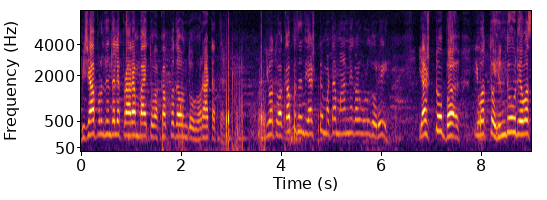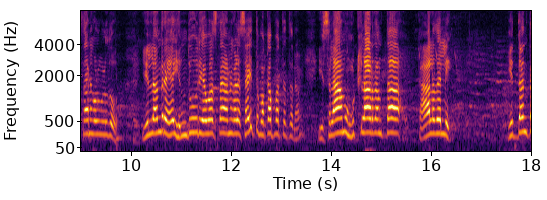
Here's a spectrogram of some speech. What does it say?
ಬಿಜಾಪುರದಿಂದಲೇ ಪ್ರಾರಂಭ ಆಯಿತು ವಕ್ಕಪ್ಪದ ಒಂದು ಹೋರಾಟ ಅಂತೇಳಿ ಇವತ್ತು ಒಕ್ಕಪ್ಪದಿಂದ ಎಷ್ಟು ಮಠ ಮಾನ್ಯಗಳು ಉಳಿದು ರೀ. ಎಷ್ಟು ಬ, ಇವತ್ತು ಹಿಂದೂ ದೇವಸ್ಥಾನಗಳು ಉಳಿದು ಇಲ್ಲಾಂದರೆ ಹಿಂದೂ ದೇವಸ್ಥಾನಗಳ ಸಹಿತ ವಕಫತ್ತನ ಇಸ್ಲಾಂ ಹುಟ್ಟಲಾರ್ದಂಥ ಕಾಲದಲ್ಲಿ ಇದ್ದಂಥ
